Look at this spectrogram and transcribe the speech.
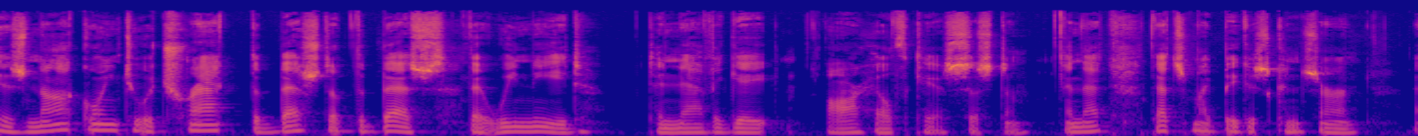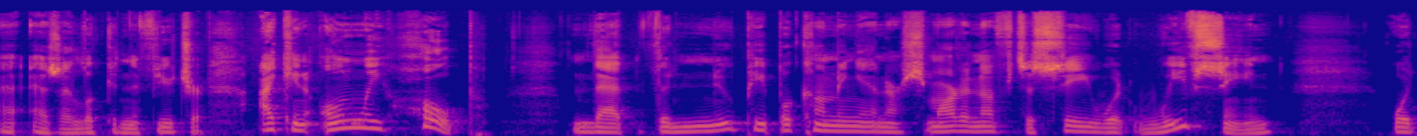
is not going to attract the best of the best that we need to navigate our healthcare system. And that, that's my biggest concern as I look in the future. I can only hope that the new people coming in are smart enough to see what we've seen, what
